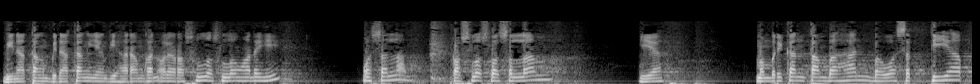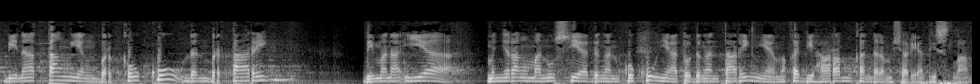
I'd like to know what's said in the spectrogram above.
binatang-binatang yang diharamkan oleh Rasulullah SAW wasallam. Rasulullah SAW ya memberikan tambahan bahwa setiap binatang yang berkuku dan bertaring di mana ia menyerang manusia dengan kukunya atau dengan taringnya maka diharamkan dalam syariat Islam.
